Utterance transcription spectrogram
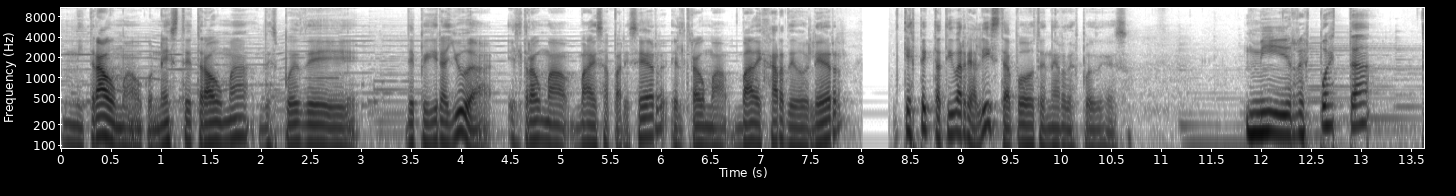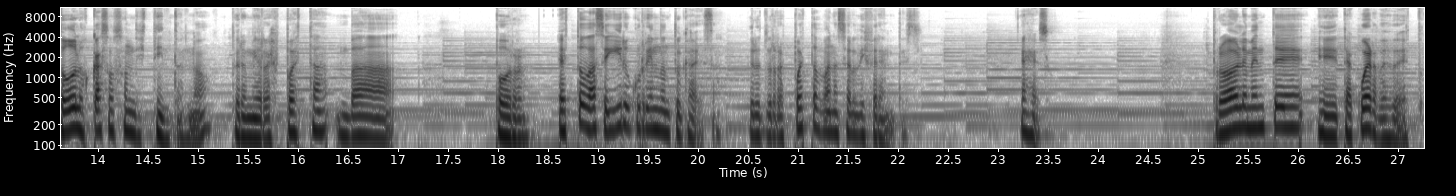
mi trauma o con este trauma después de, de pedir ayuda? ¿El trauma va a desaparecer? ¿El trauma va a dejar de doler? ¿Qué expectativa realista puedo tener después de eso? Mi respuesta, todos los casos son distintos, ¿no? Pero mi respuesta va por, esto va a seguir ocurriendo en tu cabeza, pero tus respuestas van a ser diferentes. Es eso. Probablemente eh, te acuerdes de esto,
